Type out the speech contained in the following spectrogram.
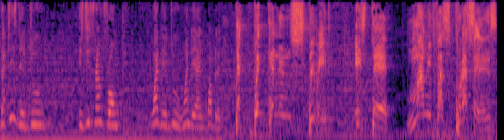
The things they do is different from what they do when they are in public. The quickening spirit is the manifest presence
